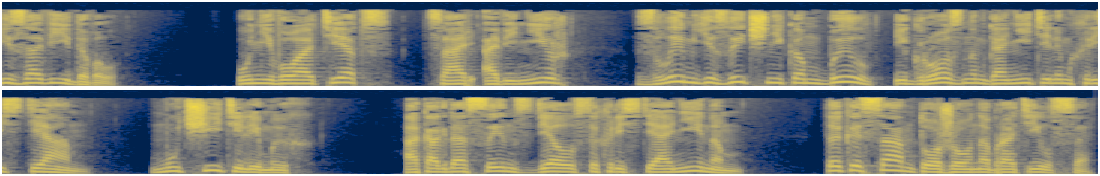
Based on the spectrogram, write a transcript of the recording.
и завидовал. У него отец, царь Авенир, злым язычником был и грозным гонителем христиан, мучителем их, а когда сын сделался христианином, так и сам тоже он обратился.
